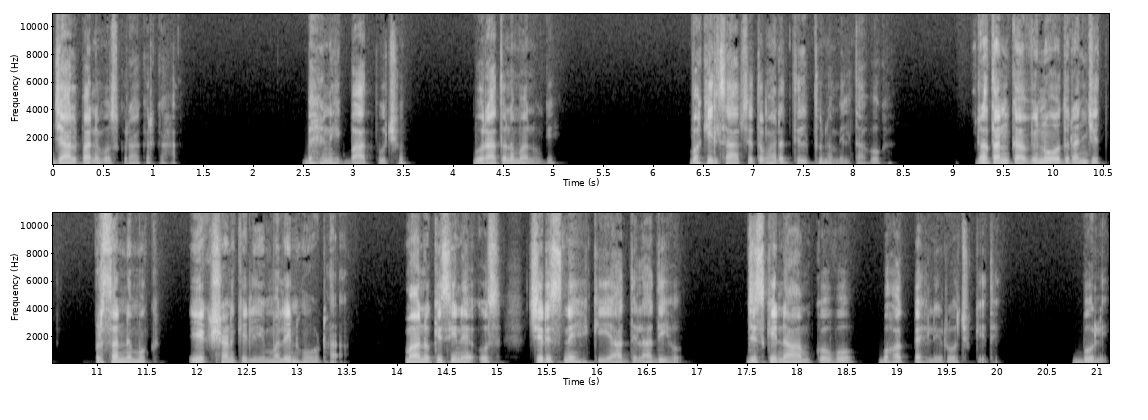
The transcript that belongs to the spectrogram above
जालपा ने मुस्कुराकर कहा बहन, एक बात पूछूँ? बुरा तो ना मानोगी। वकील साहब से तुम्हारा दिल तो ना मिलता होगा। रतन का विनोद रंजित, प्रसन्न मुख एक क्षण के लिए मलिन हो उठा। मानो किसी ने उस चिरस्नेह की याद दिला दी हो, जिसके नाम को वो बहुत पहले रो चुकी थी। बोली,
